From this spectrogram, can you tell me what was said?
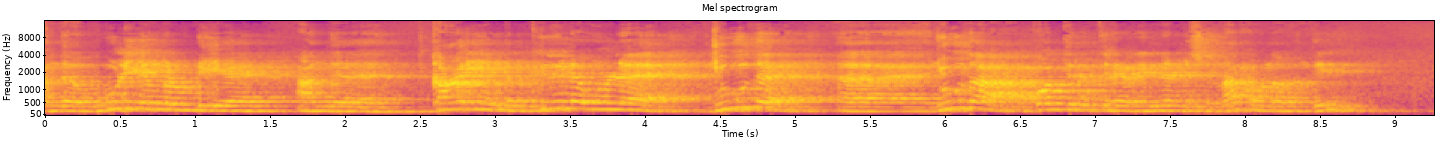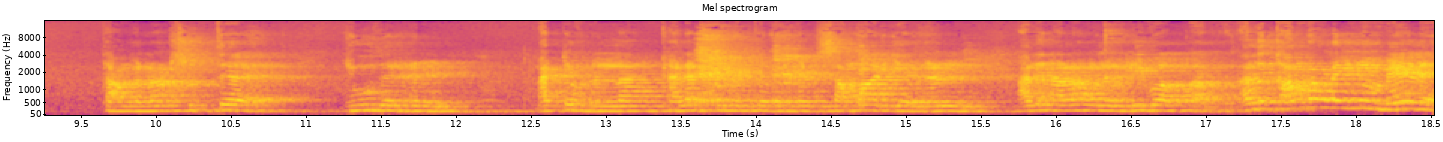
அந்த ஊழியங்களுடைய அந்த காரியங்கள். கீழே உள்ள ஜூத ஜூதா கோத்திரத்தினர் என்னன்னு சொன்னால் அவங்க வந்து தாங்கள்லாம் சுத்த யூதர்கள் மற்றவர்கள்லாம் கலர் கலப்பினத்தவர்கள் சமாரியர்கள் அதனால அவங்களை இழிவாப்பாங்க அது கம்பாவில் இன்னும் மேலே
